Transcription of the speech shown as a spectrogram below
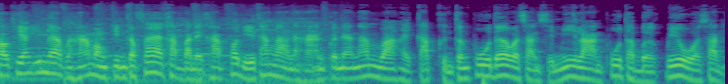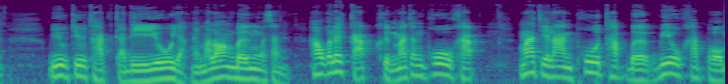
กินข้าเที่ยงอิ่มแล้วก็หาหมองกินกาแฟครับบัดนี้ครับพอดีทางร้านอาหารเพิ่นแนะนำว่าให้กลับขึ้นทั้งผู้เด้อว่าซั่นสิมีร้านผู้ทะเบิกวิวว่าซั่นวิวทิวทัศน์ก็ดีอยู่อยากให้มาลองเบิ่งว่าซั่นเฮาก็เลยกลับขึ้นมาทั้งผู้ครับมาที่ร้านผู้ทับเบิกวิวครับผม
